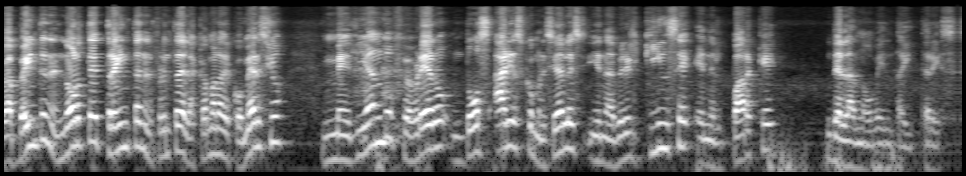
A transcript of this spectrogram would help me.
eh, 20 en el norte, 30 en el frente de la Cámara de Comercio, mediando febrero dos áreas comerciales y en abril 15 en el Parque de la 93.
